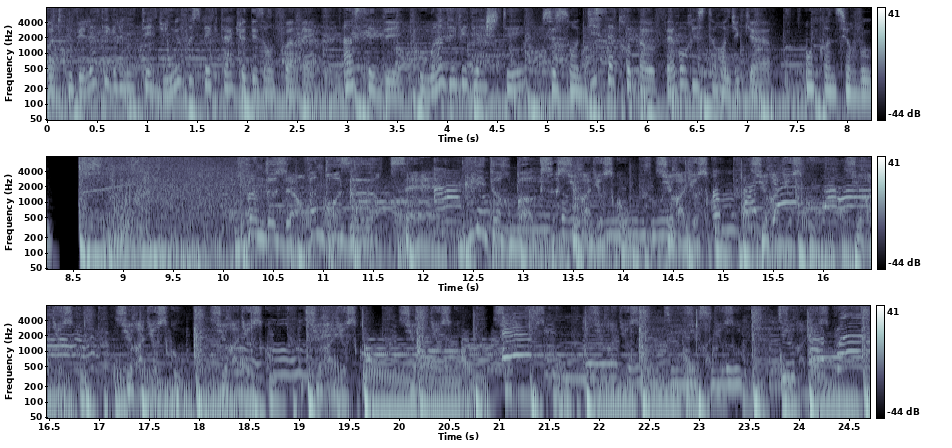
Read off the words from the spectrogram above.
Retrouvez l'intégralité du nouveau spectacle des Enfoirés. Un CD ou un DVD acheté, ce sont 17 repas offerts au restaurant du cœur. On compte sur vous. 22h, 23h, c'est Glitterbox sur Radioscoop, sur Radioscoop, sur Radioscoop, sur Radioscoop, sur Radioscoop, sur Radioscoop, sur Radioscoop, sur Radioscoop, sur Radioscoop, sur Radioscoop, sur Radioscoop, sur Radioscoop.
